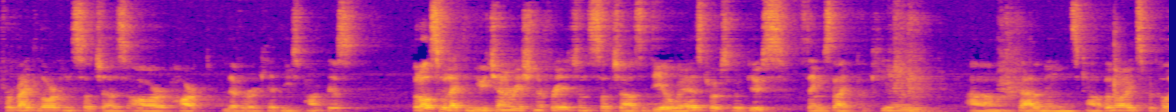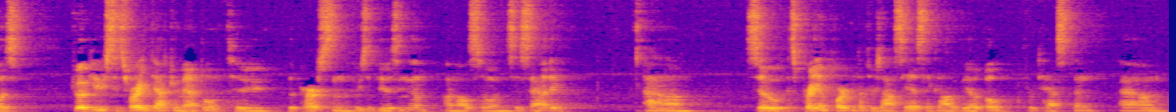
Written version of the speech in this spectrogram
for vital organs such as our heart, liver, kidneys, pancreas. But also like the new generation of reagents such as the DOAs, drugs of abuse, things like cocaine, um, amphetamines, cannabinoids, because drug use is very detrimental to the person who's abusing them and also in society. Um, so it's pretty important that there's assays like that available for testing um,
